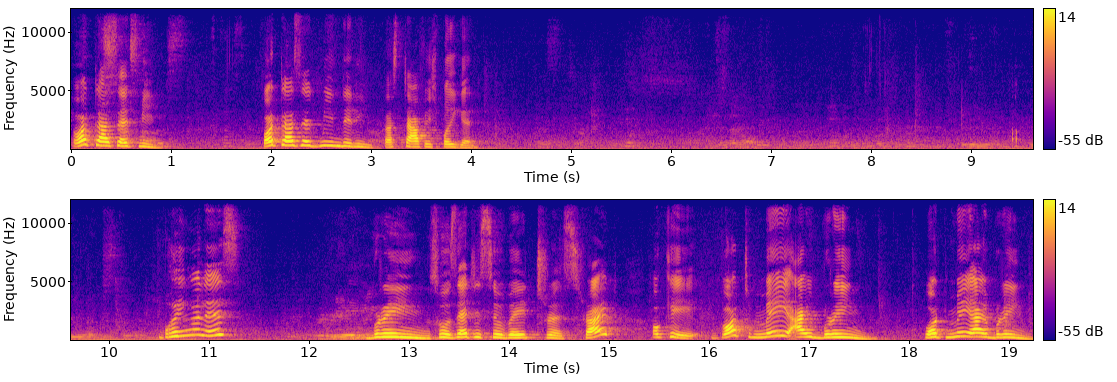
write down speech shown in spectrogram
What does that mean? What does that mean, Lily? Was darf ich bringen? Bringen is? Bring. So that is a waitress, right? Okay. What may I bring? What may I bring?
